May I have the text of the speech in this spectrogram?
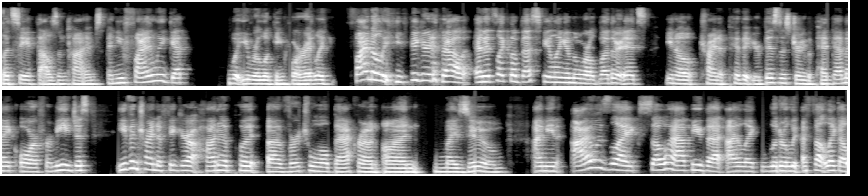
let's say a thousand times, and you finally get what you were looking for, right? Like, finally, you figured it out. And it's like the best feeling in the world, whether it's, you know, trying to pivot your business during the pandemic, or for me, just even trying to figure out how to put a virtual background on my Zoom I mean, I was like so happy that I like literally, I felt like I,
